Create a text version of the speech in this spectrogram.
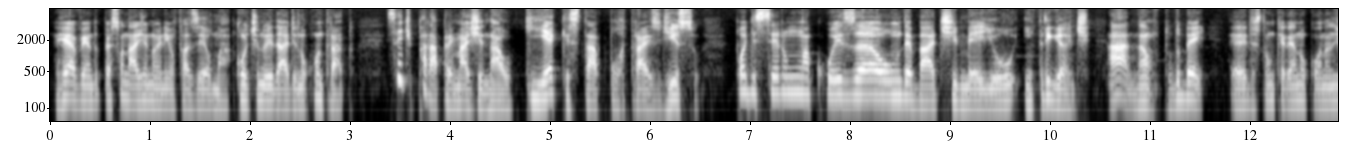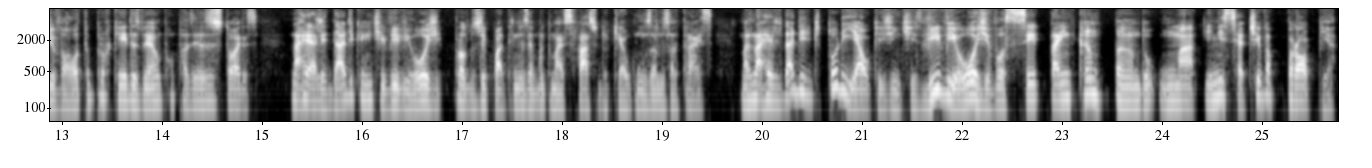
reavendo o personagem, não iriam fazer uma continuidade no contrato. Se a gente parar para imaginar o que é que está por trás disso, pode ser uma coisa ou um debate meio intrigante. Ah, não, tudo bem. Eles estão querendo o Conan de volta porque eles mesmos vão fazer as histórias. Na realidade que a gente vive hoje, produzir quadrinhos é muito mais fácil do que alguns anos atrás. Mas na realidade editorial que a gente vive hoje, você está encampando uma iniciativa própria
